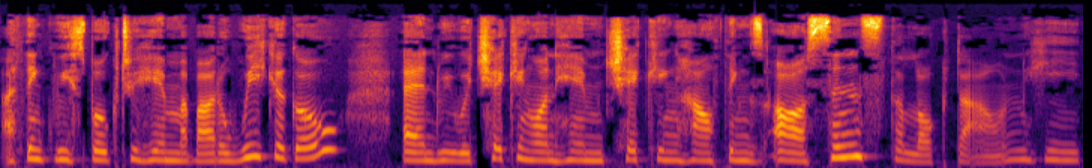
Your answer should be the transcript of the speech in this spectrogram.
I think we spoke to him about a week ago, and we were checking on him, checking how things are since the lockdown. He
